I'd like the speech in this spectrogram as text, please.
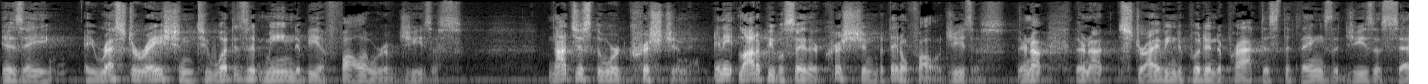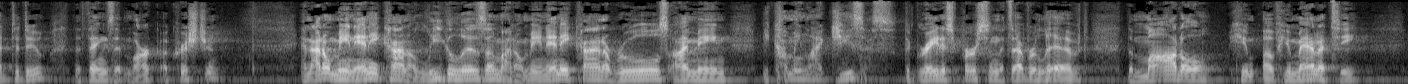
is a, a restoration to what does it mean to be a follower of Jesus? Not just the word Christian. Any, a lot of people say they're Christian, but they don't follow Jesus. They're not, they're not striving to put into practice the things that Jesus said to do, the things that mark a Christian. And I don't mean any kind of legalism. I don't mean any kind of rules. I mean becoming like Jesus, the greatest person that's ever lived. The model of humanity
